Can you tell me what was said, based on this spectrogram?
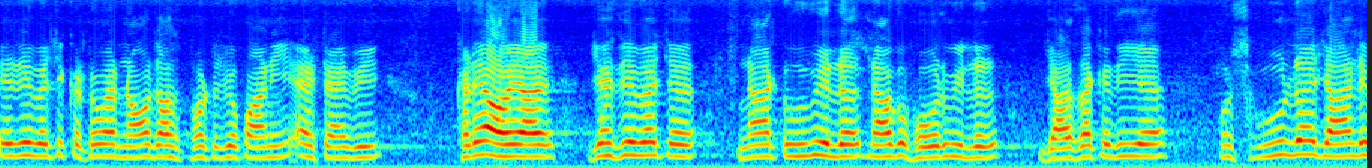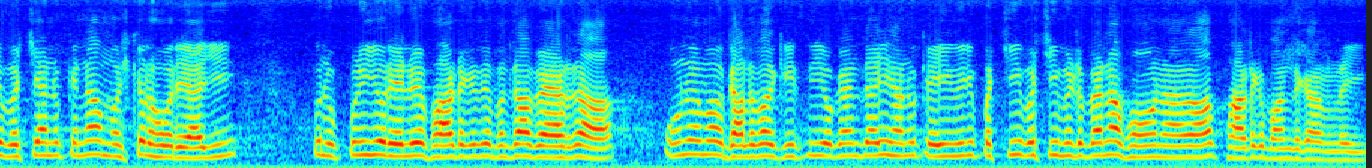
ਇਹਦੇ ਵਿੱਚ ਘੱਟੋ ਘੱਟ 9-10 ਫੁੱਟ ਜੋ ਪਾਣੀ ਇਸ ਟਾਈਮ ਵੀ ਖੜਿਆ ਹੋਇਆ ਹੈ, ਜਿਸ ਦੇ ਵਿੱਚ ਨਾ ਟੂ ਵੀਲਰ ਨਾ ਕੋਈ ਫੋਰ ਵੀਲਰ ਜਾ ਸਕਦੀ ਹੈ। ਹੁਣ ਸਕੂਲ ਦੇ ਜਾਣ ਦੇ ਬੱਚਿਆਂ ਨੂੰ ਕਿੰਨਾ ਮੁਸ਼ਕਲ ਹੋ ਰਿਹਾ ਜੀ। ਭਨੂਪੜੀ ਜੋ ਰੇਲਵੇ ਫਾਟਕ ਤੇ ਬੰਦਾ ਬੈਠਦਾ, ਉਹਨੇ ਮੈਂ ਗੱਲਬਾਤ ਕੀਤੀ, ਉਹ ਕਹਿੰਦਾ ਜੀ, ਸਾਨੂੰ ਕਈ ਵਾਰੀ 25 25 ਮਿੰਟ ਪਹਿਲਾਂ ਫੋਨ ਆਇਆ ਫਾਟਕ ਬੰਦ ਕਰਨ ਲਈ।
